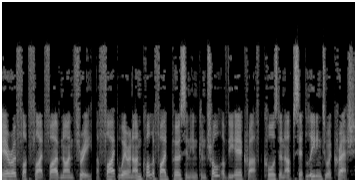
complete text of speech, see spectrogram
Aeroflot Flight 593, a flight where an unqualified person in control of the aircraft caused an upset leading to a crash.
